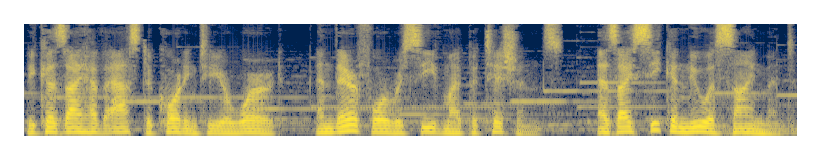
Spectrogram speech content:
because I have asked according to your word, and therefore receive my petitions. As I seek a new assignment,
